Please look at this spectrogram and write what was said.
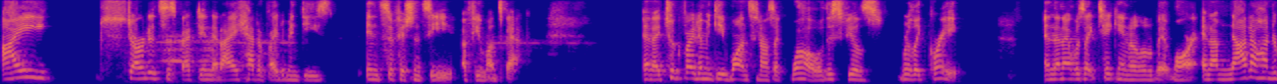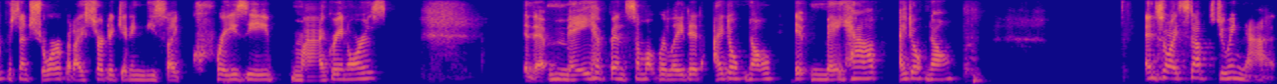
I started suspecting that I had a vitamin D insufficiency a few months back. And I took vitamin D once and I was like, whoa, this feels really great. And then I was like taking a little bit more. And I'm not 100% sure, but I started getting these like crazy migraine auras. And that may have been somewhat related. I don't know. It may have. I don't know. And so I stopped doing that.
